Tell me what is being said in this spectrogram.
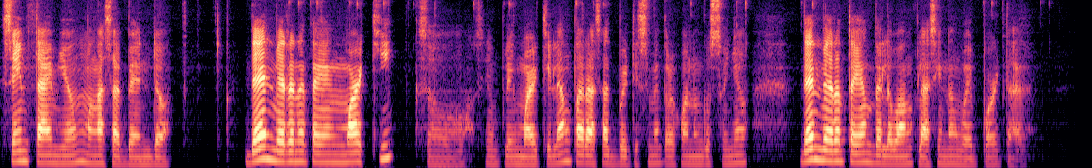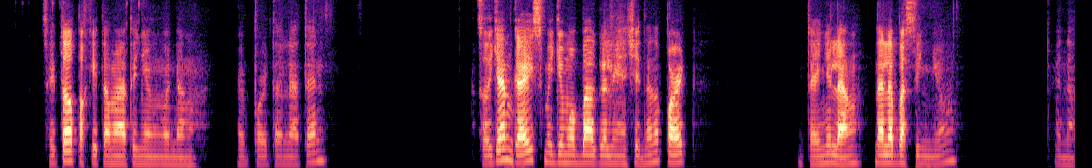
same time, yung mga sabendo. Then, meron na tayong marquee. So, simpleng marquee lang para sa advertisement or kung anong gusto nyo. Then, meron tayong dalawang klase ng web portal. So, ito, pakita natin yung unang web portal natin. So, yan guys, medyo mabagal yan siya na part. Hintayin nyo lang, nalabas din yung ano.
